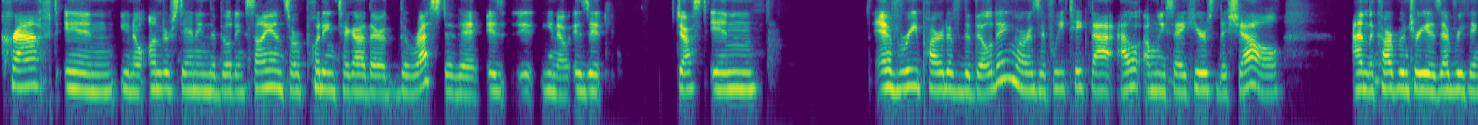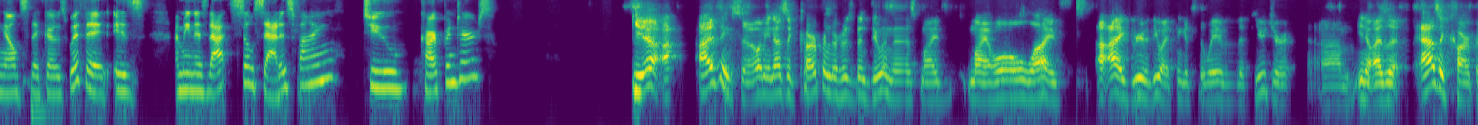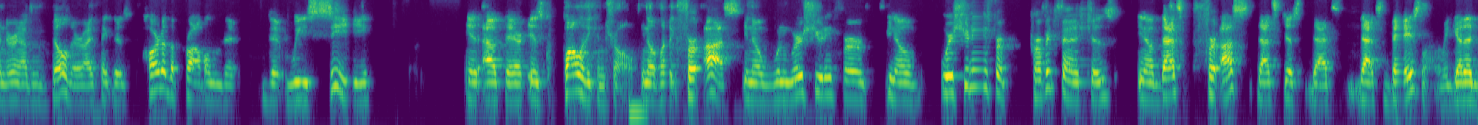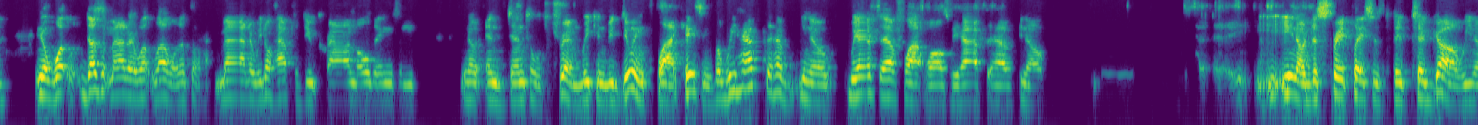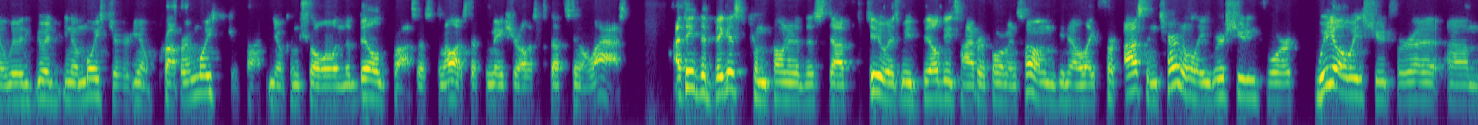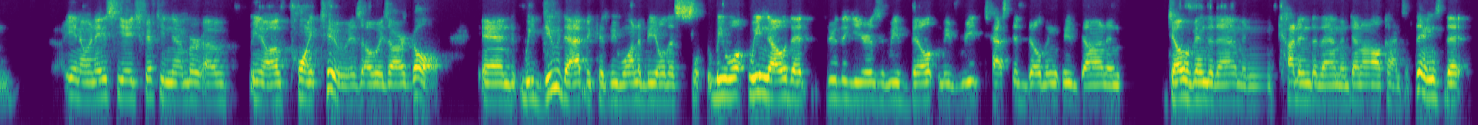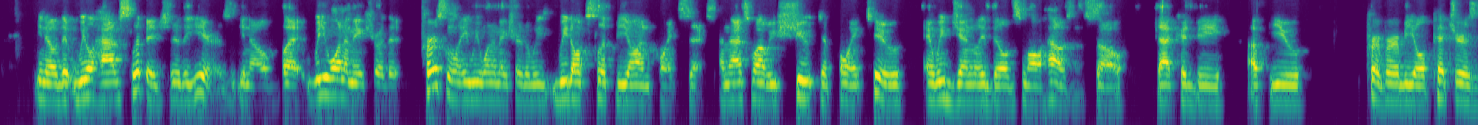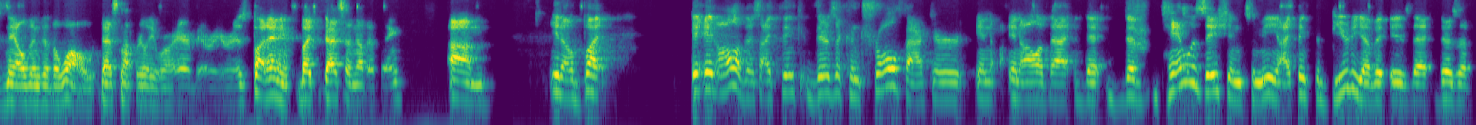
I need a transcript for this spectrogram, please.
craft in you know understanding the building science or putting together the rest of it is it, you know is it just in every part of the building? Or is if we take that out and we say here's the shell and the carpentry is everything else that goes with it is i mean is that still satisfying to carpenters yeah I, think so. I mean as a carpenter who's been doing this my my whole life i, agree with you. I think it's the way of the future. Um, you know as a as a carpenter and as a builder i think there's part of the problem that that we see out there is quality control. You know like for us you know when we're shooting for you know we're shooting for perfect finishes you know that's for us that's just that's that's baseline. We gotta you know what doesn't matter what level doesn't matter. We don't have to do crown moldings and you know and dental trim we can be doing flat casing but we have to have you know we have to have flat walls we have to have you know you know just straight places to, to go you know with good you know moisture you know proper moisture you know control in the build process and all that stuff to make sure all this stuff's going to last i think the biggest component of this stuff too as we build these high performance homes you know like for us internally we're shooting for we always shoot for a um, you know an ach 50 number of you know of 0.2 is always our goal and we do that because we want to be able to we we know that through the years that we've built we've retested buildings we've done and dove into them and cut into them and done all kinds of things that you know that we'll have slippage through the years you know but we want to make sure that personally we want to make sure that we we don't slip beyond 0.6 and that's why we shoot to 0.2 and we generally build small houses. So that could be a few proverbial pictures nailed into the wall. That's not really where our air barrier is but anyway but that's another thing. Um, you know but in all of this i think there's a control factor in in all of that that the panelization to me i think the beauty of it is that there's a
